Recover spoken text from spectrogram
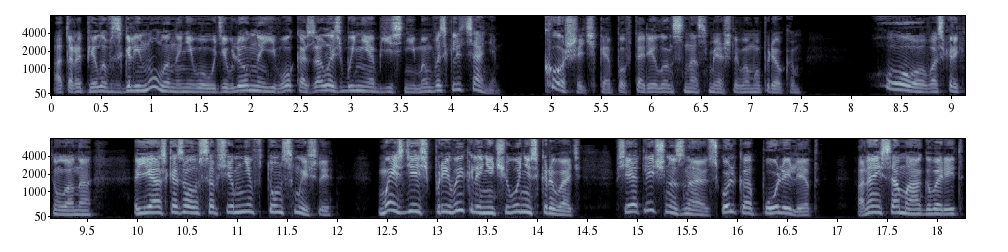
оторопела взглянула на него, удивленная его, казалось бы, необъяснимым восклицанием. «Кошечка!» — повторил он с насмешливым упреком. «О!» — воскликнула она. «Я сказала совсем не в том смысле. Мы здесь привыкли ничего не скрывать. Все отлично знают, сколько Поле лет. Она и сама говорит.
